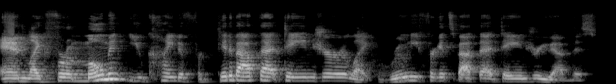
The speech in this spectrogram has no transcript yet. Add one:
And like for a moment, you kind of forget about that danger. Like Rooney forgets about that danger. You have this,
